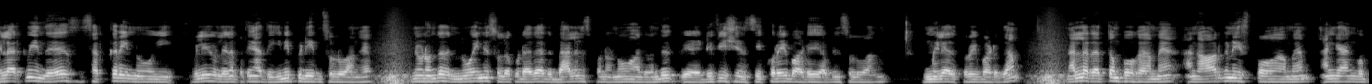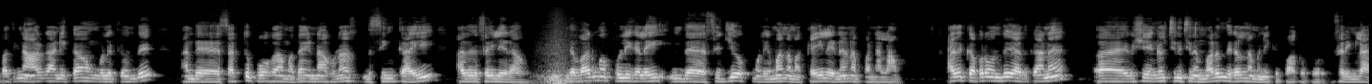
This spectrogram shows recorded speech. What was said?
எல்லாருக்குமே இந்த சர்க்கரை நோய் வெளியூரில் என்ன பார்த்தீங்கன்னா அது இனிப்பு நீர்னு சொல்லுவாங்க. இன்னொன்று வந்து அது நோயின்னு சொல்லக்கூடாது அது பேலன்ஸ் பண்ணணும் அது வந்து டெஃபிஷியன்சி குறைபாடு அப்படின்னு சொல்லுவாங்க. உண்மையிலே அது குறைபாடு தான் நல்ல ரத்தம் போகாமல் அங்கே ஆர்கனைஸ் போகாமல் அங்கே அங்கே பார்த்தீங்கன்னா ஆர்கானிக்காக உங்களுக்கு வந்து அந்த சத்து போகாமல் தான் என்ன ஆகும்னா இந்த சிங்க் ஆகி அது ஃபெயிலியர் ஆகும். இந்த வர்ம புள்ளிகளை இந்த சிஜியோக் மூலயமா நம்ம கையில் என்னென்ன பண்ணலாம்? அதுக்கப்புறம் வந்து அதுக்கான விஷயங்கள் சின்ன சின்ன மருந்துகள் நம்ம இன்றைக்கி பார்க்க போகிறோம் சரிங்களா?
